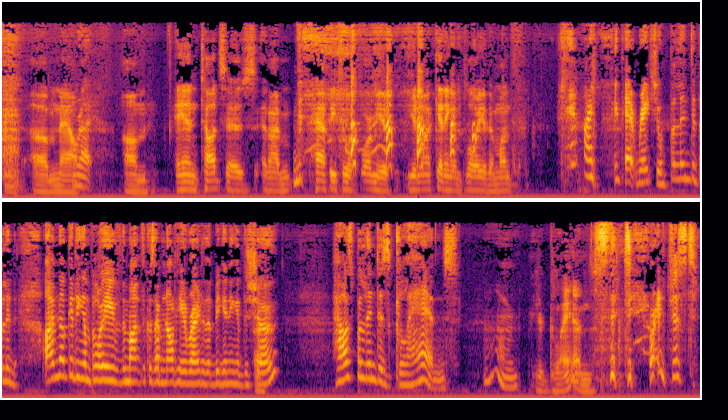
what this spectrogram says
um, now, Right. Um, and Todd says, and I'm happy to inform you, you're not getting Employee of the Month I think that, Rachel. Belinda, Belinda. I'm not getting Employee of the Month because I'm not here right at the beginning of the show. How's Belinda's glands? Your glands. Darren just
